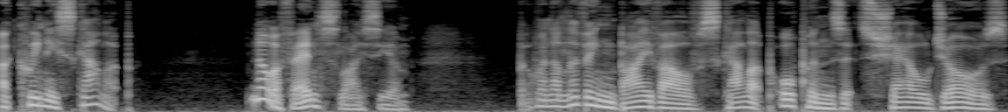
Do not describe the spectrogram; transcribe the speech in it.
a queenie scallop? No offence, Lyceum, but when a living bivalve scallop opens its shell jaws,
